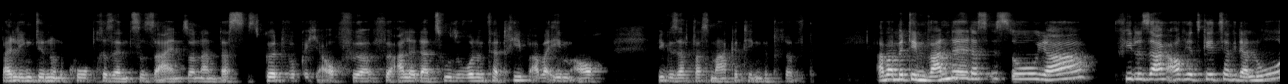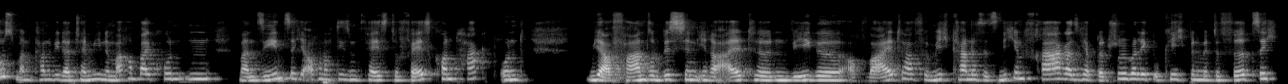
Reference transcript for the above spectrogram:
bei LinkedIn und Co. präsent zu sein, sondern das gehört wirklich auch für, für alle dazu, sowohl im Vertrieb, aber eben auch wie gesagt, was Marketing betrifft. Aber mit dem Wandel, das ist so, ja, viele sagen auch, jetzt geht es ja wieder los, man kann wieder Termine machen bei Kunden, man sehnt sich auch nach diesem Face-to-Face-Kontakt und ja, fahren so ein bisschen ihre alten Wege auch weiter. Für mich kam das jetzt nicht in Frage. Also ich habe dann schon überlegt, okay, ich bin Mitte 40,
